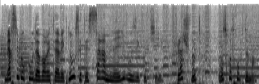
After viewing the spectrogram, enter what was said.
Merci beaucoup d'avoir été avec nous. C'était Sarah Menei. Vous écoutiez Flash Foot. On se retrouve demain.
